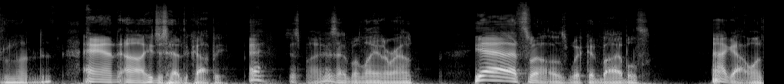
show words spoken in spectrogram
in London. And uh, he just had the copy. Eh, just mine. I just had one laying around. Yeah, that's one of those wicked Bibles. I got one.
